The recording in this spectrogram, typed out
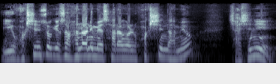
이 확신 속에서 하나님의 사랑을 확신하며 자신이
